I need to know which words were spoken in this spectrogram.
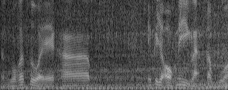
ดอกบัวก็สวยครับ นี่ก็จะออกนี่อีกแล้วดอกบัว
